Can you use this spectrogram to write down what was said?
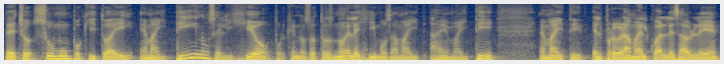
De hecho, sumo un poquito ahí, MIT nos eligió porque nosotros no elegimos a, MIT. MIT, el programa del cual les hablé,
